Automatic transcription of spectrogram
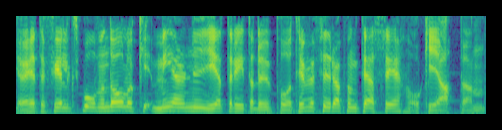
Jag heter Felix Bovendal och mer nyheter hittar du på tv4.se och i appen.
